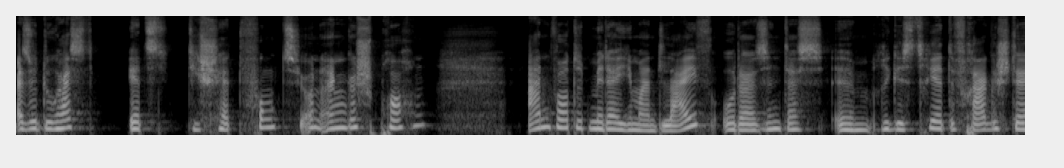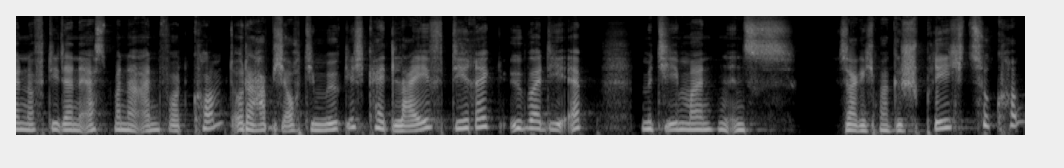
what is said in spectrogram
Also du hast jetzt die Chat-Funktion angesprochen. Antwortet mir da jemand live oder sind das ähm, registrierte Fragestellen, auf die dann erstmal eine Antwort kommt? Oder habe ich auch die Möglichkeit, live direkt über die App mit jemandem ins, sage ich mal, Gespräch zu kommen?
